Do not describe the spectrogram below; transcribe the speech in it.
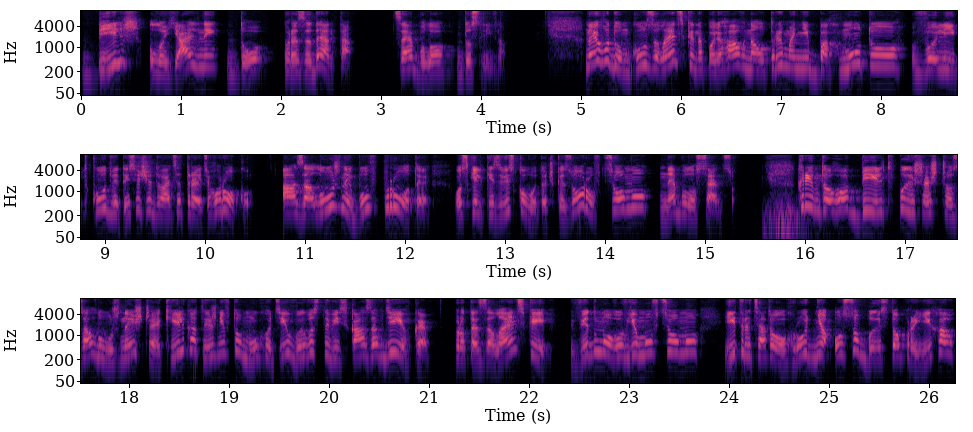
більш лояльний до президента. Це було дослівно. На його думку, Зеленський наполягав на утриманні Бахмуту влітку 2023 року. А залужний був проти, оскільки з військової точки зору в цьому не було сенсу. Крім того, Більд пише, що залужний ще кілька тижнів тому хотів вивести війська з Авдіївки. Проте Зеленський відмовив йому в цьому і 30 грудня особисто приїхав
